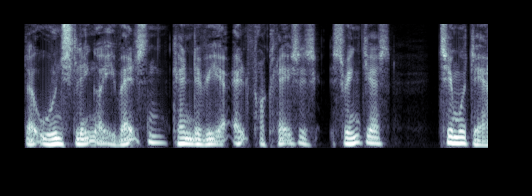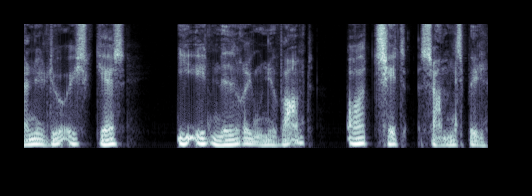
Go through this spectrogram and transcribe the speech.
der uden slinger i valsen kan levere alt fra klassisk swingjazz til moderne lyrisk jazz i et medrivende varmt og tæt sammenspil.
